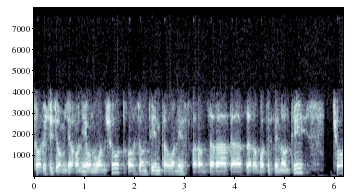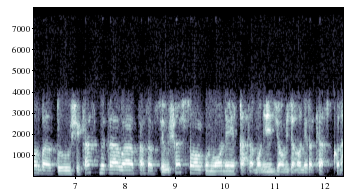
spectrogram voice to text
تاریخ جام جهانی عنوان شد آرژانتین توانست فرانسه را در ضربات پنالتی چهار بر دو شکست بده و پس از 36 سال عنوان قهرمانی جام جهانی را کسب کنه.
